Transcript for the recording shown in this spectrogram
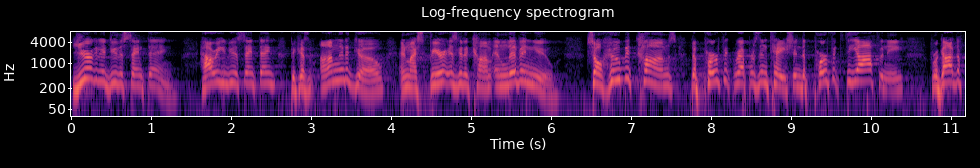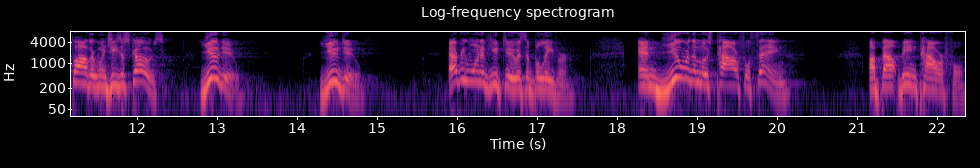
you're going to do the same thing. How are you going to do the same thing? Because I'm going to go and my spirit is going to come and live in you. So, who becomes the perfect representation, the perfect theophany for God the Father when Jesus goes? You do. You do. Every one of you do as a believer. And you are the most powerful thing about being powerful.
